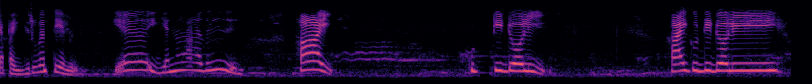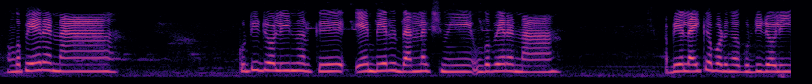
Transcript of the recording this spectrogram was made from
ஏப்பா இருபத்தேழு. ஏ என்ன அது? ஹாய் குட்டி டோலி. ஹாய் குட்டி டோலி. உங்கள் பேர் என்ன? குட்டி டோலின்னு இருக்குது என் பேர் தனலக்ஷ்மி. உங்கள் பேர் என்ன? அப்படியே லைக்கை போடுங்க குட்டி டோலி.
